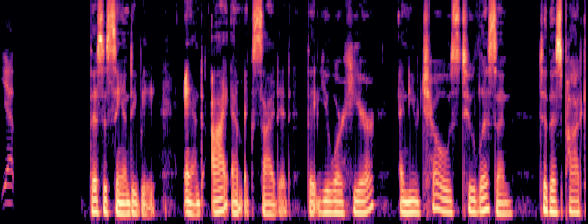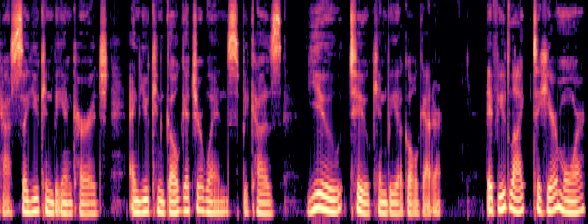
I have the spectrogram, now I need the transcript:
Yep. This is Sandy B, and I am excited that you are here and you chose to listen to this podcast so you can be encouraged and you can go get your wins because you too can be a goal getter. If you'd like to hear more,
